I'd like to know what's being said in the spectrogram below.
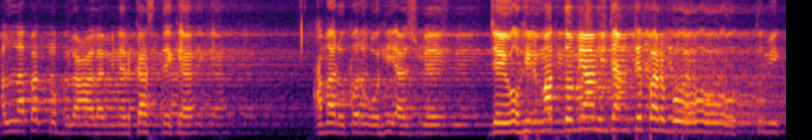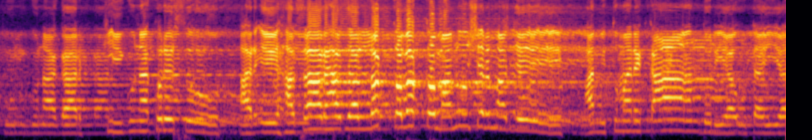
আল্লাহ পাকরবুল আলামিনের কাছ থেকে আমার উপর ওহি আসবে। যে ওহির মাধ্যমে আমি জানতে পারব তুমি কোন গুনাগার কি গুনাহ করেছ। আর এই হাজার হাজার লক্ষ লক্ষ মানুষের মাঝে আমি তোমারে কান ধরিয়া উঠাইয়া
